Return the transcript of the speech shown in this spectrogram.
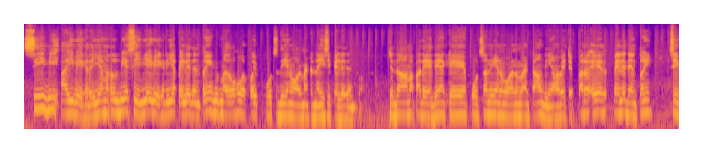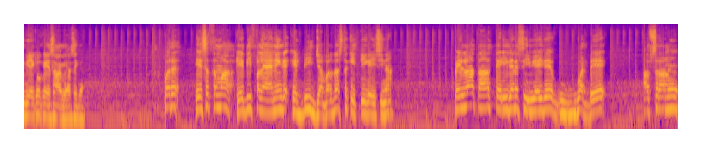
ਸੀਬੀਆਈ ਵੇਖ ਰਹੀ ਹੈ ਮਤਲਬ ਵੀ ਇਹ ਸੀਬੀਆਈ ਵੇਖ ਰਹੀ ਹੈ ਪਹਿਲੇ ਦਿਨ ਤੋਂ ਹੀ, ਮਤਲਬ ਹੋਰ ਕੋਈ ਪੁਲਿਸ ਦੀ ਇਨਵੋਲਵਮੈਂਟ ਨਹੀਂ ਸੀ ਪਹਿਲੇ ਦਿਨ ਤੋਂ। ਜਿੱਦਾਂ ਆਮ ਆਪਾਂ ਦੇਖਦੇ ਹਾਂ ਕਿ ਪੁਲਿਸਾਂ ਦੀਆਂ ਇਨਵੋਲਵਮੈਂਟਾਂ ਹੁੰਦੀਆਂ ਵਿੱਚ, ਪਰ ਇਹ ਪਹਿਲੇ ਦਿਨ ਤੋਂ ਹੀ ਸੀਬੀਆਈ ਕੋ ਕੇਸ ਆ ਗਿਆ ਸੀਗਾ। ਪਰ ਇਸ ਧਮਾਕੇ ਦੀ ਪਲੈਨਿੰਗ ਏਡੀ ਜ਼ਬਰਦਸਤ ਕੀਤੀ ਗਈ ਸੀ ਨਾ, ਪਹਿਲਾਂ ਤਾਂ ਕਈ ਦਿਨ ਸੀਬੀਆਈ ਦੇ ਵੱਡੇ ਅਫਸਰਾਂ ਨੂੰ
